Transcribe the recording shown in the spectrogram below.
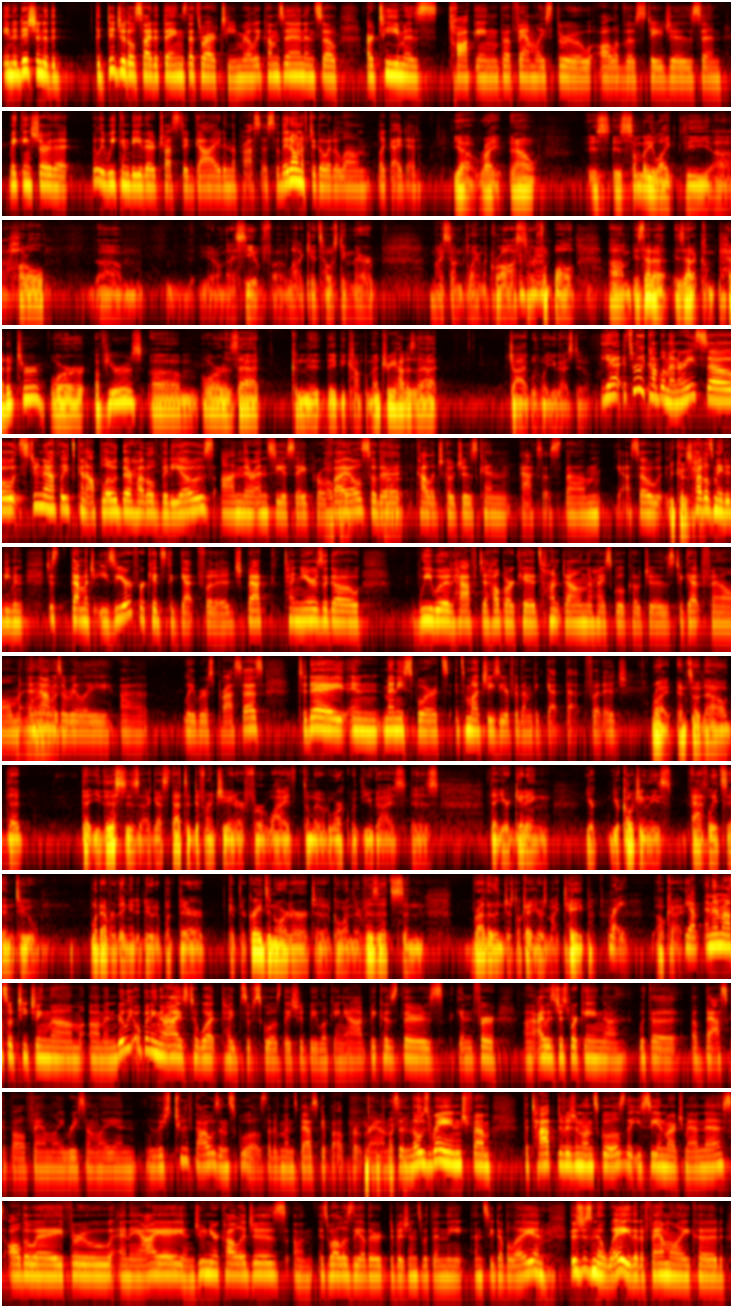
in addition to the the digital side of things, that's where our team really comes in. And so our team is talking the families through all of those stages and making sure that really we can be their trusted guide in the process so they don't have to go it alone like I did. Yeah, right. Now, is is somebody like the uh, Hudl, um, you know, that I see of a lot of kids hosting their my son playing lacrosse or football. Um, is that a is that a competitor or of yours, um, or is that can they be complementary? How does that jibe with what you guys do? Yeah, it's really complimentary. So student athletes can upload their Hudl videos on their NCSA profile so got that college coaches can access them. Yeah, so Because- Hudl's made it even just that much easier for kids to get footage. Back 10 years ago, we would have to help our kids hunt down their high school coaches to get film, and that was a really uh, laborious process. Today, in many sports, it's much easier for them to get that footage. Right, and so now that that you, this is, I guess, that's a differentiator for why somebody would work with you guys is that you're getting, you're you're coaching these athletes into whatever they need to do to put their get their grades in order, to go on their visits, and rather than just okay, here's my tape. Right. Okay. Yep. And then we're also teaching them um, and really opening their eyes to what types of schools they should be looking at because there's, again, for, uh, I was just working uh, with a, a basketball family recently, and there's 2,000 schools that have men's basketball programs. And those range from the top Division One schools that you see in March Madness, all the way through NAIA and junior colleges, um, as well as the other divisions within the NCAA. And right. there's just no way that a family could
